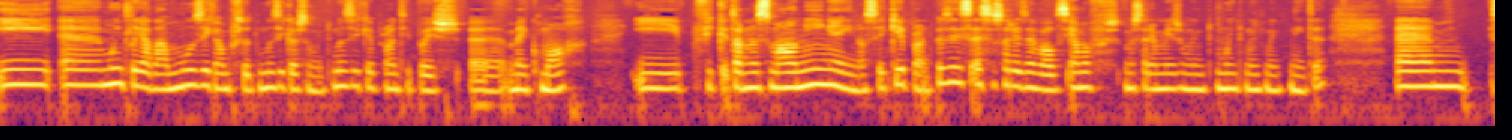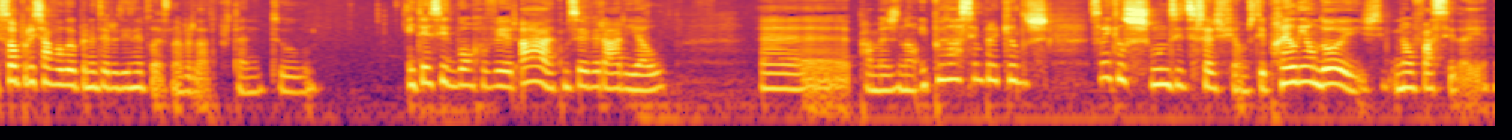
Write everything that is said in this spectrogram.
E uh, muito ligado à música, é um professor de música, gosta muito de música, pronto, e depois uh, meio que morre e torna-se uma alminha e não sei o quê, pronto. Depois essa história desenvolve-se, é uma, uma história mesmo muito, muito, muito, muito bonita. Um, só por isso já valeu a pena ter a Disney Plus, na verdade, portanto... E tem sido bom rever... Ah, comecei a ver a Ariel, uh, pá, mas não. E depois há sempre aqueles... São aqueles segundos e terceiros filmes, tipo Rei Leão 2, tipo, não faço ideia.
